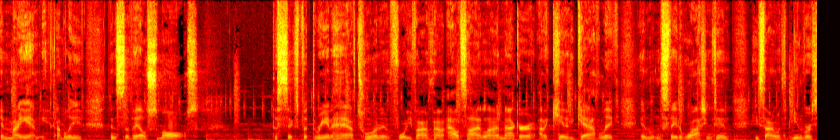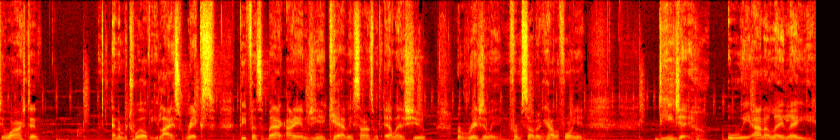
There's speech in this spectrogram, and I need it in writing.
in Miami, I believe. Then Sav'ell Smalls, the six foot three and a half, 245 pound outside linebacker out of Kennedy Catholic in the state of Washington. He signed with the University of Washington. At number 12, Elias Ricks, defensive back, IMG Academy, signs with LSU. Originally from Southern California, DJ Uiagalelei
